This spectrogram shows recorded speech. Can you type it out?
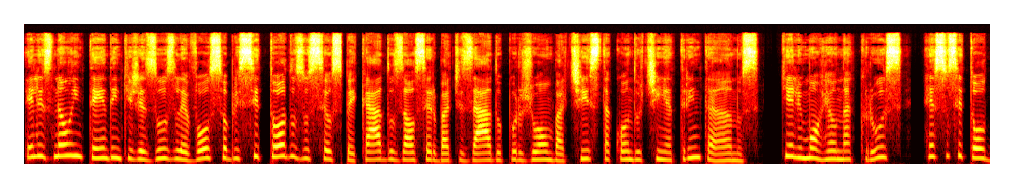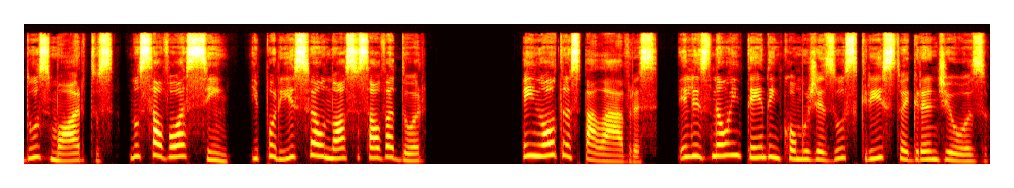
eles não entendem que Jesus levou sobre si todos os seus pecados ao ser batizado por João Batista quando tinha 30 anos, que ele morreu na cruz, ressuscitou dos mortos, nos salvou assim, e por isso é o nosso Salvador. Em outras palavras, eles não entendem como Jesus Cristo é grandioso.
